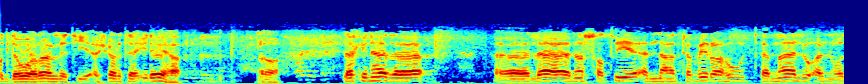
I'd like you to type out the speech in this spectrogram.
والدوران التي أشرت إليها آه. لكن هذا آه، لا نستطيع أن نعتبره تمالؤا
